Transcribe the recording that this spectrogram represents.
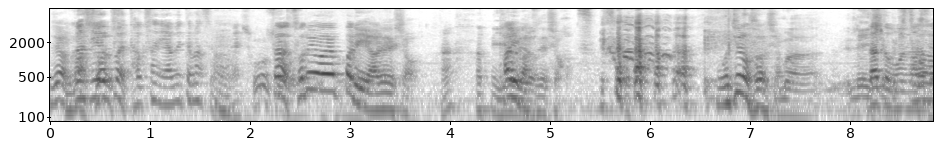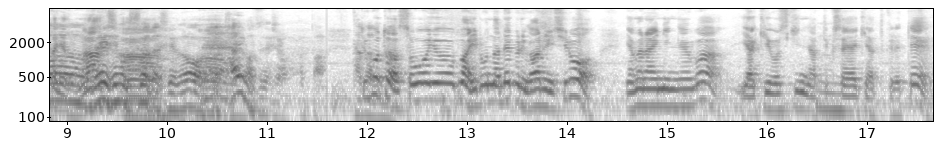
じゃあまあ昔やっぱりたくさん辞めてますもんね。そうただそれはやっぱりあれでしょ。体罰でししょ。もちろんそうでしょ、まあ練だと思いますかったけどな。練習もきつかったですけど、ね体罰でしょやっぱ。ょ。ということはそういうまあいろんなレベルがあるにしろやめない人間は野球を好きになって草野球やってくれて、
